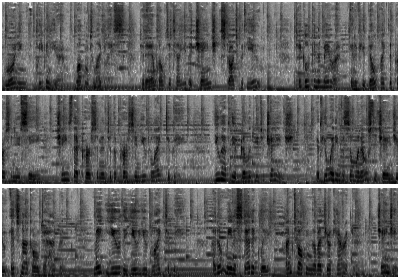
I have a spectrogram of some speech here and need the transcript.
Good morning, Clevin here. Welcome to my place. Today I'm going to tell you that change starts with you. Take a look in the mirror, and if you don't like the person you see, change that person into the person you'd like to be. You have the ability to change. If you're waiting for someone else to change you, it's not going to happen. Make you the you you'd like to be. I don't mean aesthetically, I'm talking about your character. Change it,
